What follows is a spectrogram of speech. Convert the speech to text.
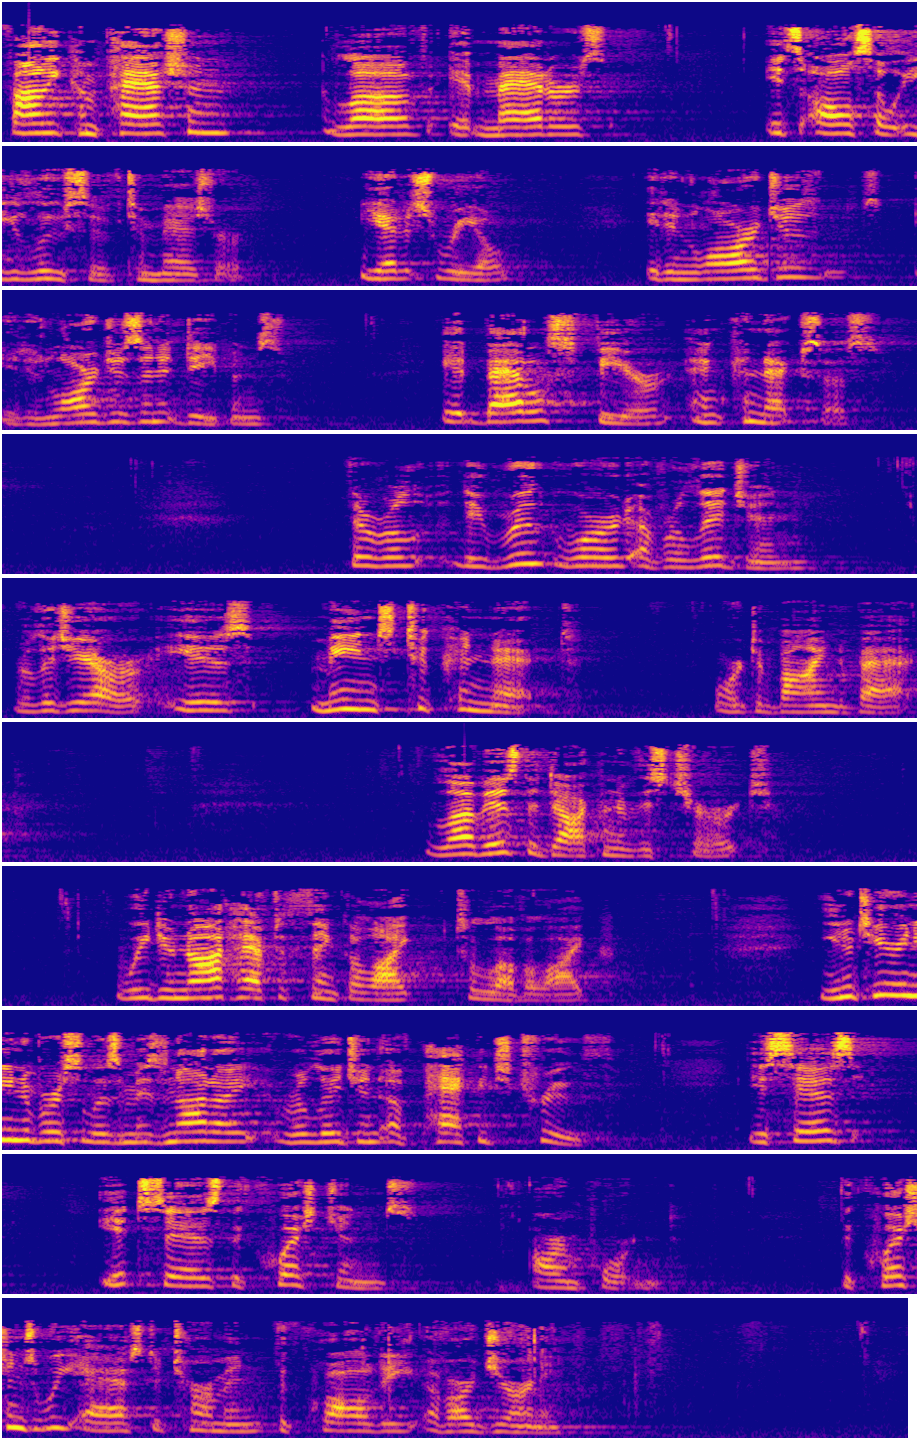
Finally, compassion, love, it matters. It's also elusive to measure, yet it's real. It enlarges, it enlarges and it deepens. It battles fear and connects us. The, the root word of religion, religiare, is means to connect or to bind back. Love is the doctrine of this church. We do not have to think alike to love alike. Unitarian Universalism is not a religion of packaged truth. It says It says the questions are important. The questions we ask determine the quality of our journey.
